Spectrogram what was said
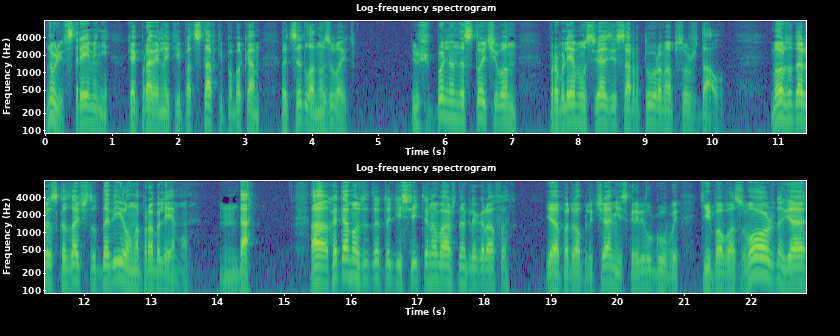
Ну или в стремени, как правильно эти подставки по бокам от седла называют. Уж больно настойчиво он проблему связи с Артуром обсуждал. Можно даже сказать, что давил на проблему. М да. А хотя, может, это действительно важно для графа. Я пожал плечами и скривил губы. Типа, возможно, я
